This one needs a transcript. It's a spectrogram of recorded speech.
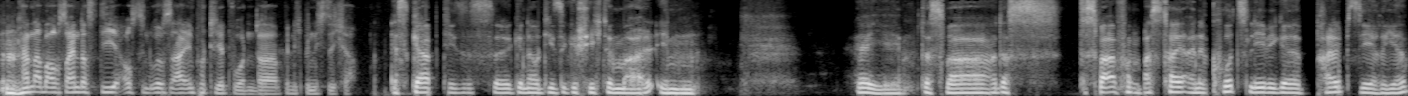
Mhm. Kann aber auch sein, dass die aus den USA importiert wurden. Da bin ich mir nicht sicher. Es gab dieses, äh, genau diese Geschichte mal im. Herrje, das war das. Das war von Bastei eine kurzlebige Pulp-Serie.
